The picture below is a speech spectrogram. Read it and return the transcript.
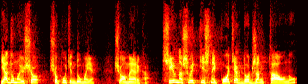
Я думаю, що, що Путін думає, що Америка сів на швидкісний потяг до Джанктауну.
